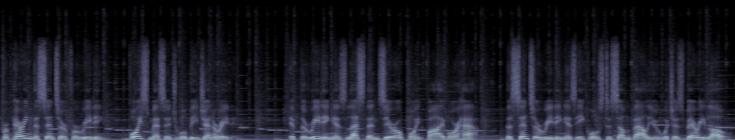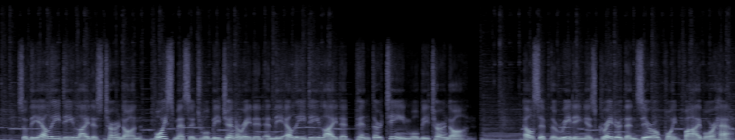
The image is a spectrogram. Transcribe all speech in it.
preparing the sensor for reading, voice message will be generated. If the reading is less than 0.5 or half, the sensor reading is equals to some value which is very low, so the LED light is turned on, voice message will be generated and the LED light at pin 13 will be turned on. Else if the reading is greater than 0.5 or half,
